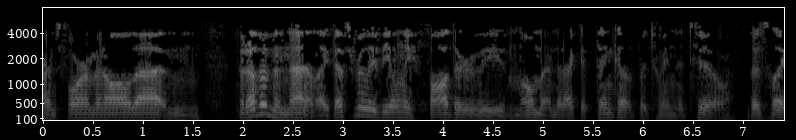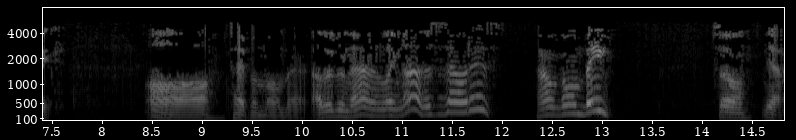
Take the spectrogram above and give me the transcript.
horns for him and all that, and but other than that, like that's really the only fatherly moment that I could think of between the two. That's like, aw, type of moment. Other than that, I'm like, no, this is how it is. How it gonna be. So yeah,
